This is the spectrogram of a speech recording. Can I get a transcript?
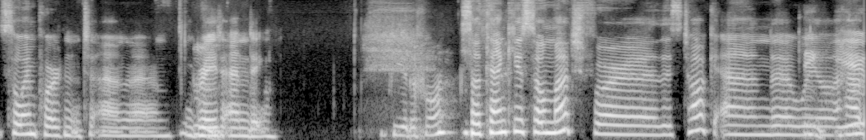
so important and uh, great mm. ending. Beautiful. So thank you so much for this talk, and uh, we'll have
